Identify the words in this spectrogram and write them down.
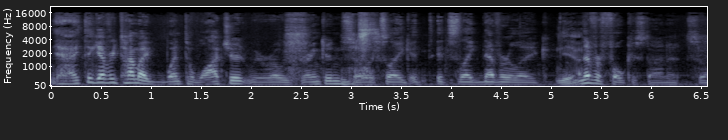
Yeah, I think every time I went to watch it, we were always drinking, so it's like it, it's like never like Yeah. never focused on it. So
